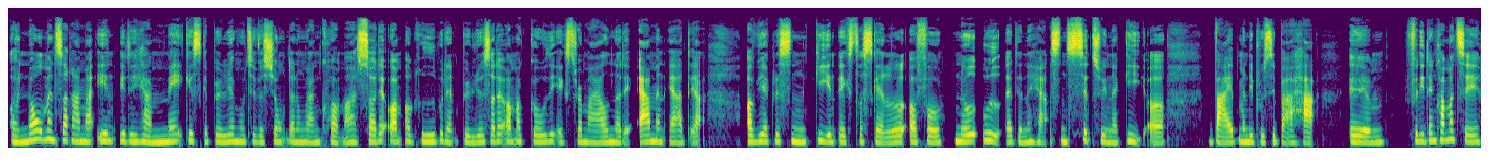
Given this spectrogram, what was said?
Og når man så rammer ind i det her magiske bølge motivation, der nogle gange kommer, så er det om at ride på den bølge, så er det om at go the extra mile, når det er, man er der. Og virkelig sådan give en ekstra skalle og få noget ud af denne her sådan sindssyg energi og vibe, man lige pludselig bare har. Øhm, fordi den kommer til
